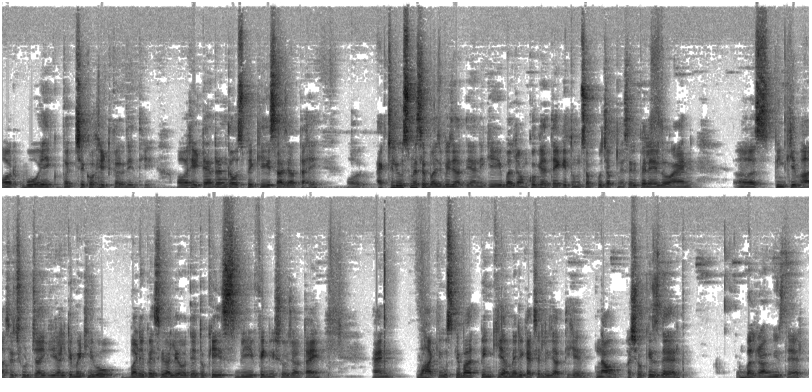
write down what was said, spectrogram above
और वो एक बच्चे को हिट कर देती है। और हिट एंड रन का उस पर केस आ जाता है। और एक्चुअली उसमें से बच भी जाती है। यानी कि बलराम को कहते हैं कि तुम सब कुछ अपने सिर पे ले लो एंड पिंकी वहाँ से छूट जाएगी। अल्टीमेटली वो बड़े पैसे वाले होते हैं तो केस भी फिनिश हो जाता है। एंड वहाँ के उसके बाद पिंकी अमेरिका चली जाती है। Now Ashok is there Balram is there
